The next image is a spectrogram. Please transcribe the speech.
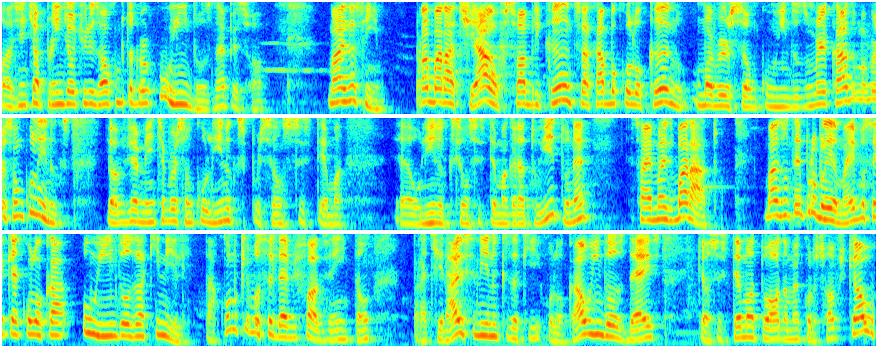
a gente aprende a utilizar o computador com Windows, né, pessoal? Mas assim, para baratear, os fabricantes acabam colocando uma versão com Windows no mercado e uma versão com Linux. E obviamente a versão com Linux, por ser um sistema, é, o Linux ser um sistema gratuito, né, sai mais barato. Mas não tem problema, aí você quer colocar o Windows aqui nele, tá? Como que você deve fazer então para tirar esse Linux aqui, colocar o Windows 10, que é o sistema atual da Microsoft, que é o,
